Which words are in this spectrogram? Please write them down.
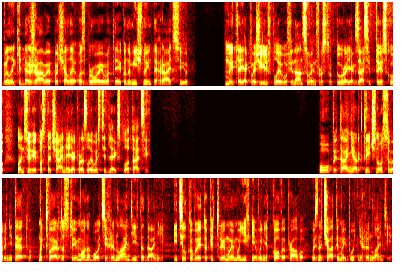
Великі держави почали озброювати економічну інтеграцію. Мита як важіль впливу, фінансова інфраструктура як засіб тиску, ланцюги постачання як вразливості для експлуатації. У питанні арктичного суверенітету ми твердо стоїмо на боці Гренландії та Данії і цілковито підтримуємо їхнє виняткове право визначати майбутнє Гренландії.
